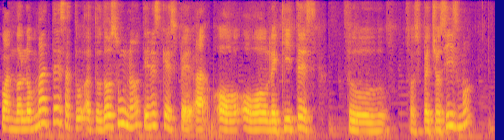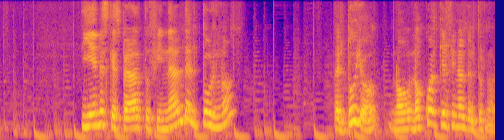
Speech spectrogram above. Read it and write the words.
cuando lo mates a tu, a tu 2-1, tienes que esperar o, le quites su sospechosismo. Tienes que esperar a tu final del turno. El tuyo, no, no cualquier final del turno,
